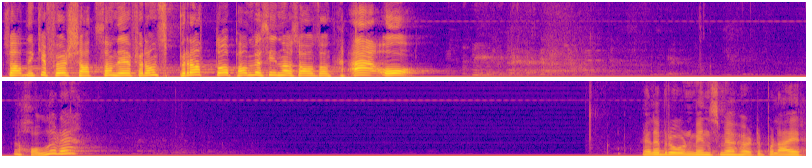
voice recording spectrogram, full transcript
så hadde han ikke før satt seg ned før han spratt opp han ved siden av og sa sånn 'Jeg òg'. Det holder, det. Eller broren min som jeg hørte på leir.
